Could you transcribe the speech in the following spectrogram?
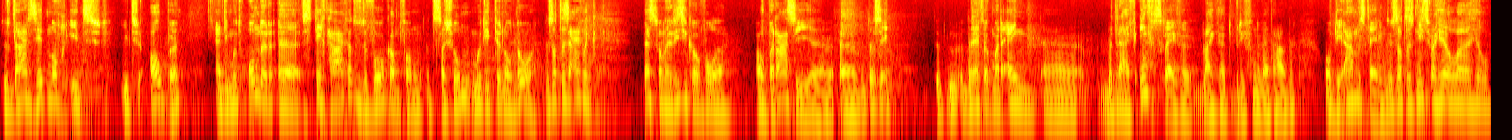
Dus daar zit nog iets, iets open. En die moet onder eh Stichthagen, dus de voorkant van het station, moet die tunnel door. Dus dat is eigenlijk best wel een risicovolle operatie. eh, eh, dus ik, er heeft ook maar één eh, bedrijf ingeschreven, blijkt uit de brief van de wethouder, op die aanbesteding. Dus dat is niet zo heel, eh, heel,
